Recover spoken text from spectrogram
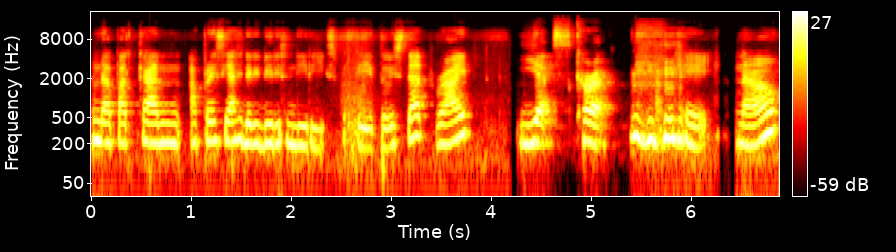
mendapatkan apresiasi dari diri sendiri seperti itu. Is that right? Yes, correct. okay, now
